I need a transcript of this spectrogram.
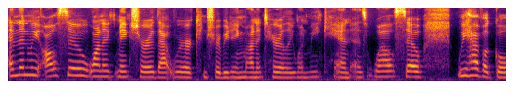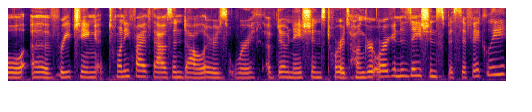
And then we also want to make sure that we're contributing monetarily when we can as well. So we have a goal of reaching $25,000 worth of donations towards hunger organizations specifically.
